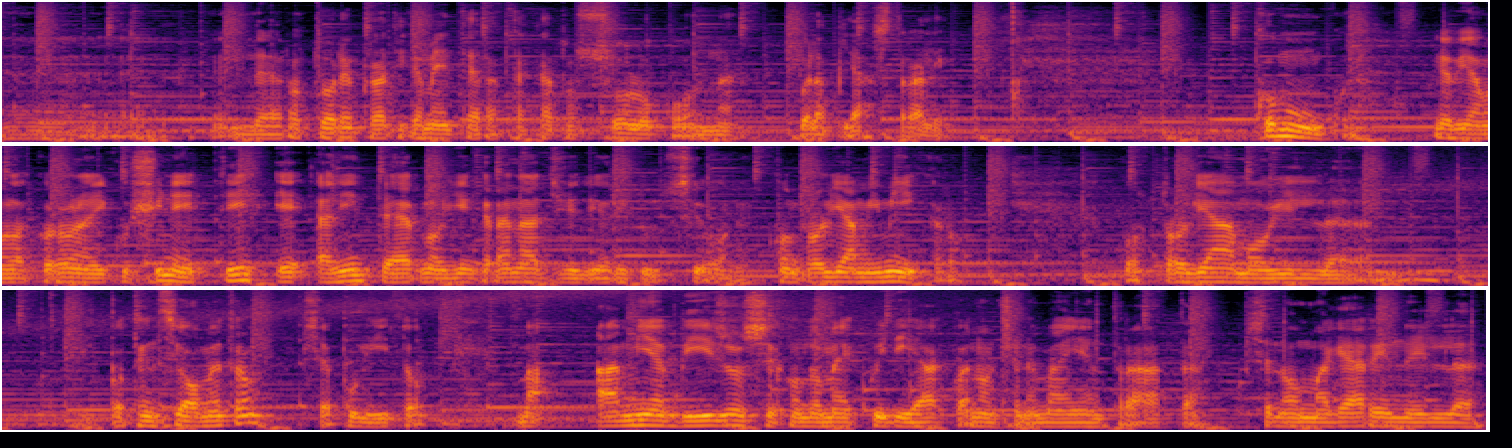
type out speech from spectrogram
eh, il rotore praticamente era attaccato solo con quella piastra lì. Comunque qui abbiamo la corona dei cuscinetti e all'interno gli ingranaggi di riduzione. Controlliamo i micro controlliamo il, il potenziometro se è pulito ma a mio avviso secondo me qui di acqua non ce n'è mai entrata se non magari nel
